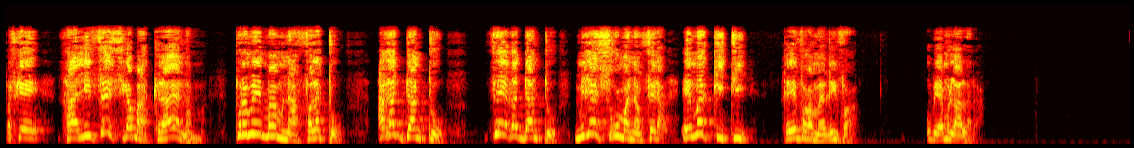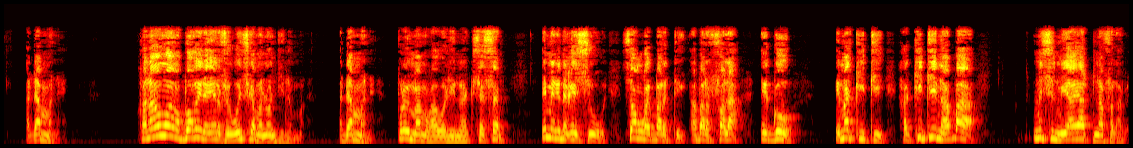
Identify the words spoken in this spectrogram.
parce que hali fɛn siga ma kiraya nama premier mam na fala to a ka dan to fɛn ka dan to mige suguma na fɛra e ma kiti ka e faga ma k'i faga ubiyɛn mu lalara a daminɛ kana an waa bɔgɔ yɛrɛ yɛrɛ fɛ o siga ma nɔn dina e ma a daminɛ premier mam ka wali na c'est simple e mi na kɛ sugu sɔngɔ e bara te a bara fala e go e ma kiti ka kiti na ba misilimiya y'a tina fala kɛ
